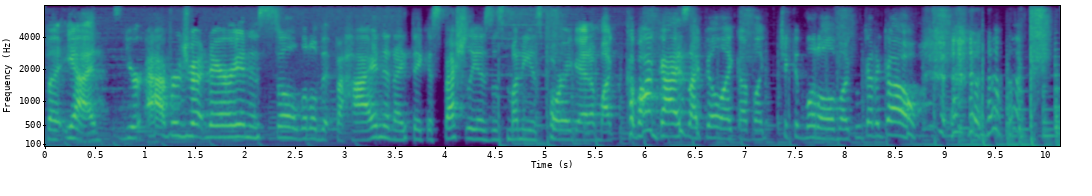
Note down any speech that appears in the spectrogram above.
But yeah, your average veterinarian is still a little bit behind. And I think, especially as this money is pouring in, I'm like, come on, guys. I feel like I'm like chicken little. I'm like, we gotta go.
